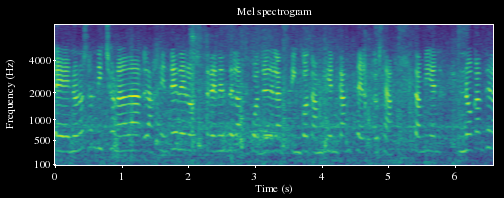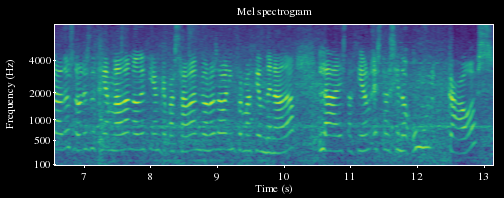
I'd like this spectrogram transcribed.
Eh, no nos han dicho nada, la gente de los trenes de las 4 y de las 5 también cancel, o sea, también no cancelados, no les decían nada, no decían qué pasaban, no nos daban información de nada. La estación está siendo un caos.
